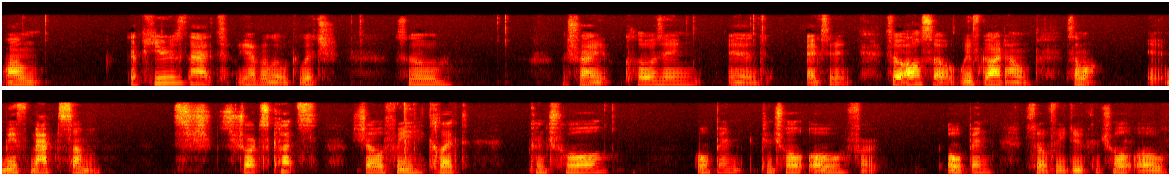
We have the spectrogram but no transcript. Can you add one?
Um, it appears that we have a little glitch. So, let's try closing and exiting. So also, we've got um some we've mapped some sh shortcuts. So if we clicked Control Open, Control O for open. So if we do Control O,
